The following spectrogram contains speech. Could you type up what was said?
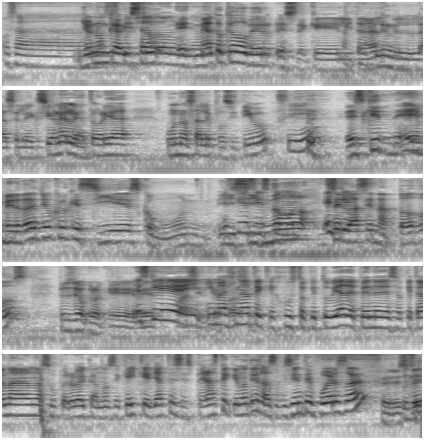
O sea. Yo nunca he visto, eh, me ha tocado ver este que literal en el- la selección aleatoria uno sale positivo. Sí. Es que en verdad yo creo que sí es común. Y Es si sí es no común. Es se que- lo hacen a todos, pues yo creo que Es que fácil imagínate que justo que tu vida depende de eso, que te van a dar una super beca, no sé qué, y que ya te desesperaste, que no tienes la suficiente fuerza. Pero es Pues que de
